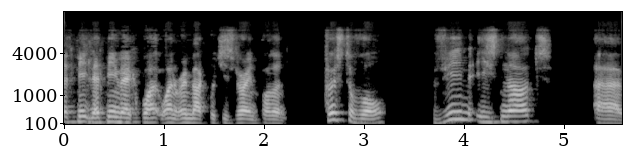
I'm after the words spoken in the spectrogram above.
let me let me make one, one remark, which is very important. First of all, Veeam is not uh,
